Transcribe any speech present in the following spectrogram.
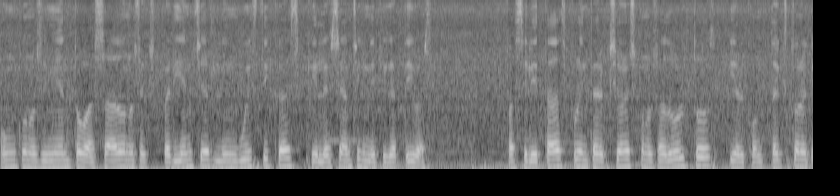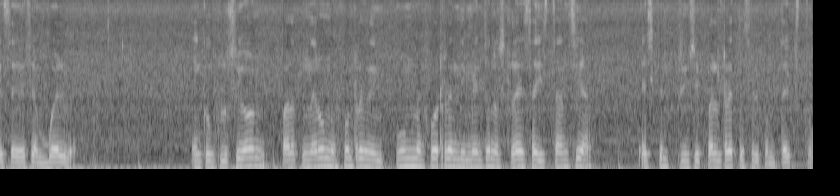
un conocimiento basado en las experiencias lingüísticas que le sean significativas, facilitadas por interacciones con los adultos y el contexto en el que se desenvuelve. En conclusión, para tener un mejor, un mejor rendimiento en las clases a distancia, es que el principal reto es el contexto,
